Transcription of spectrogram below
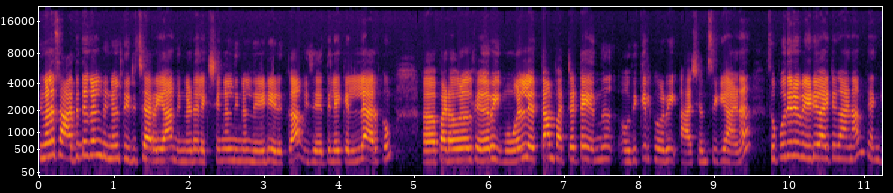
നിങ്ങളുടെ സാധ്യതകൾ നിങ്ങൾ തിരിച്ചറിയുക നിങ്ങളുടെ ലക്ഷ്യങ്ങൾ നിങ്ങൾ നേടിയെടുക്കുക. വിജയത്തിലേക്ക് എല്ലാവർക്കും പടവുകൾ കയറി മുകളിൽ എത്താൻ പറ്റട്ടെ എന്ന് ഒരിക്കൽ കൂടി ആശംസിക്കുകയാണ്. സോ പുതിയൊരു വീഡിയോ ആയിട്ട് കാണാം. താങ്ക്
